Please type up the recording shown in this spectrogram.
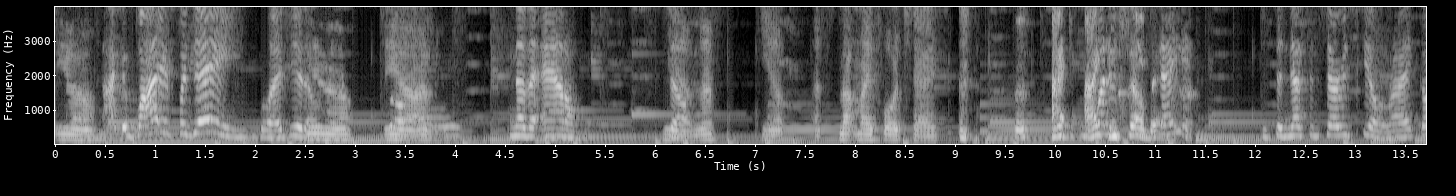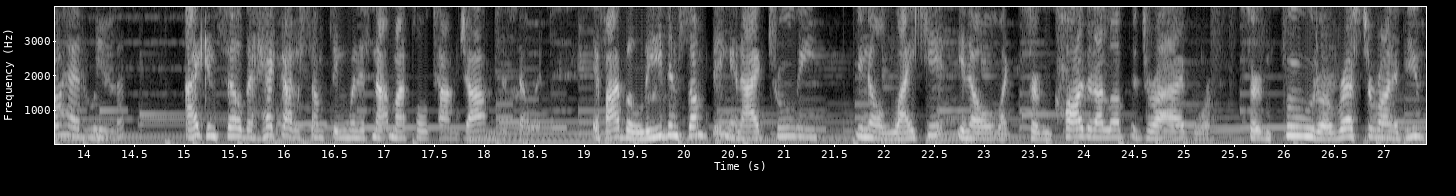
Yeah. I could buy it for days, but you know. Yeah. So yeah. Another animal. So, yeah, not, yeah, that's not my forte. I, I can sell that. It's a necessary skill, right? Go ahead, Lisa. Yeah. I can sell the heck out of something when it's not my full time job to sell it. If I believe in something and I truly, you know, like it, you know, like certain car that I love to drive or certain food or restaurant, if you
